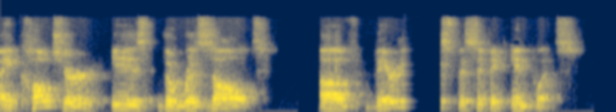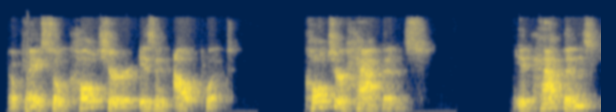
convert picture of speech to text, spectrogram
A culture is the result of very specific inputs. Okay, so culture is an output. Culture happens. It happens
